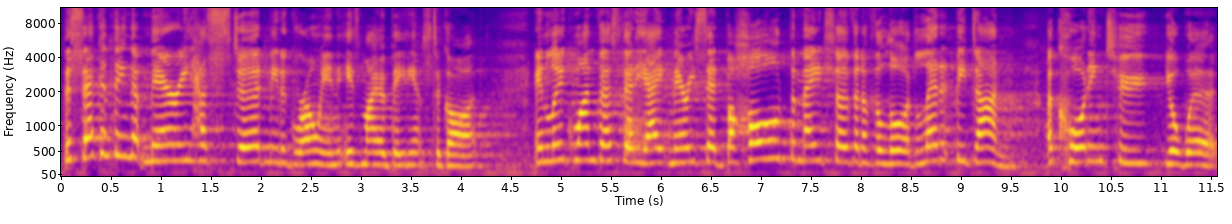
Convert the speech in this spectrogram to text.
The second thing that Mary has stirred me to grow in is my obedience to God. In Luke 1, verse 38, Mary said, Behold the maidservant of the Lord, let it be done according to your word.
